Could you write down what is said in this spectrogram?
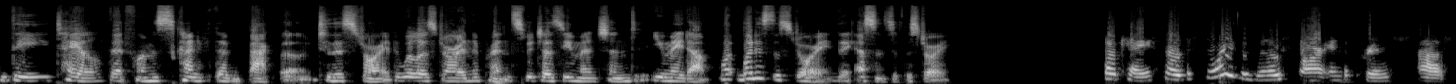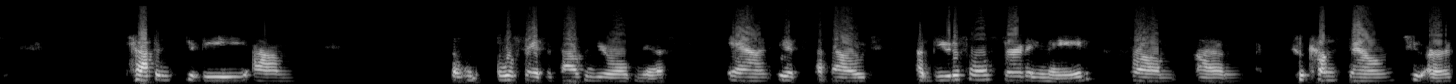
the tale that forms kind of the backbone to this story, the Willow Star and the Prince, which, as you mentioned, you made up. What what is the story? The essence of the story? Okay, so the story of the Willow Star and the Prince uh, happens to be, um, we'll say it's a thousand year old myth, and it's about a beautiful serving maid from um, who comes down to Earth.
